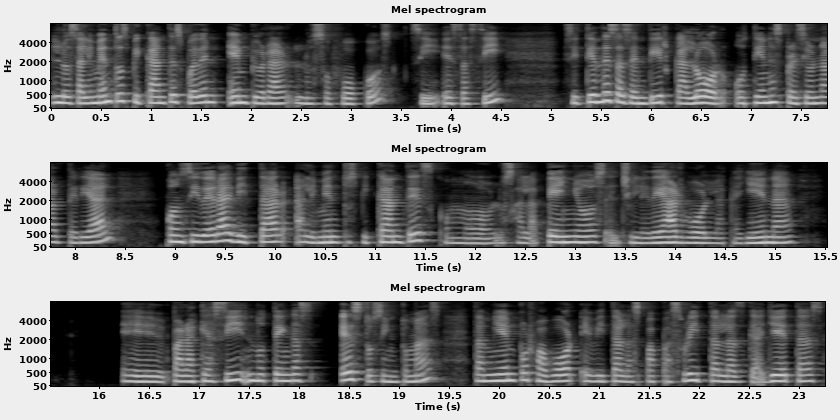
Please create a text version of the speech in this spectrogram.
los alimentos picantes pueden empeorar los sofocos, sí, es así. Si tiendes a sentir calor o tienes presión arterial, Considera evitar alimentos picantes como los jalapeños, el chile de árbol, la cayena, eh, para que así no tengas estos síntomas. También, por favor, evita las papas fritas, las galletas,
